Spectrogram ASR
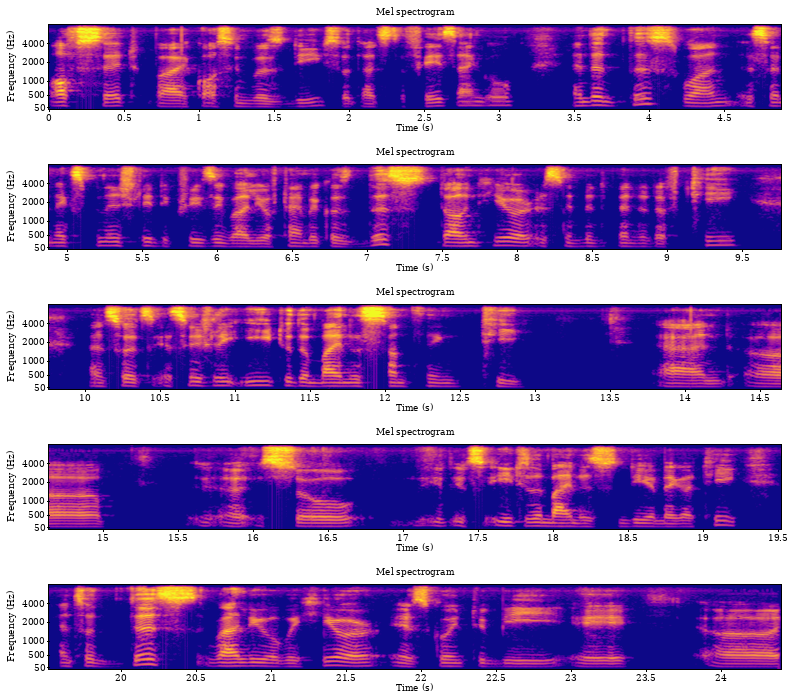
offset by cos inverse d, so that's the phase angle. And then this one is an exponentially decreasing value of time because this down here is independent of t, and so it's essentially e to the minus something t. And uh, uh, so it, it's e to the minus d omega t. And so this value over here is going to be a uh,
